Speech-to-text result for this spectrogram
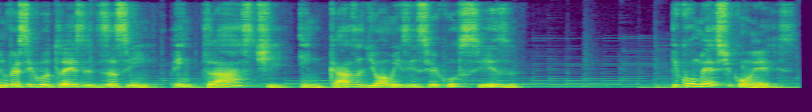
No versículo 3 ele diz assim: Entraste em casa de homens incircuncisos e comeste com eles.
